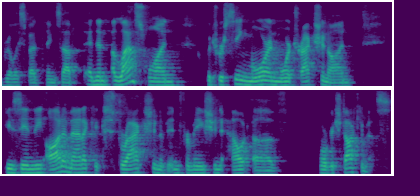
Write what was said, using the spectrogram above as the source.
really sped things up. And then a last one, which we're seeing more and more traction on, is in the automatic extraction of information out of mortgage documents.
